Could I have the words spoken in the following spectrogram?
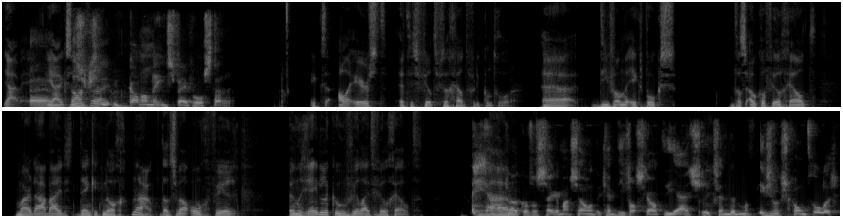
ja, Ehm, ja ik zal dus even. ik, ik kan er me iets bij voorstellen. Ik, allereerst, het is veel te veel geld voor die controller. Eh, die van de Xbox, dat is ook al veel geld. Maar daarbij denk ik nog, nou, dat is wel ongeveer een redelijke hoeveelheid veel geld. Ja, ik Ehm, wil ook alvast zeggen, Marcel, want ik heb die vast gehad, die Edge. Ik vind de Xbox controller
